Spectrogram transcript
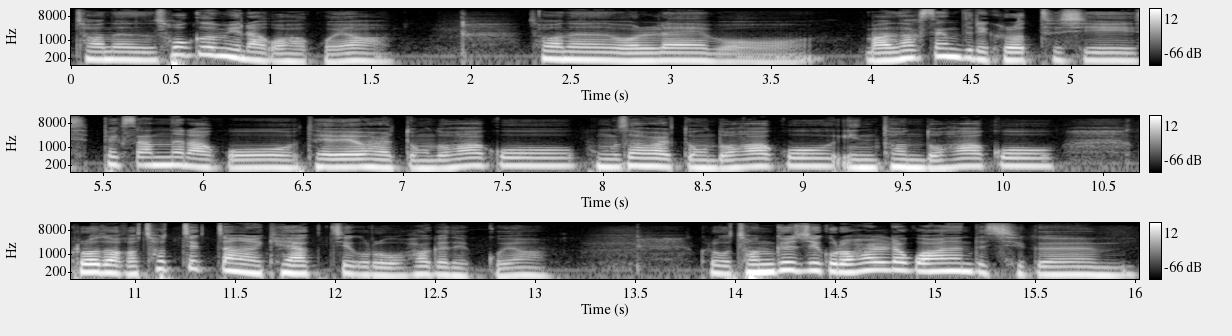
저는 소금이라고 하고요. 저는 원래 뭐 많은 학생들이 그렇듯이 스펙 쌓느라고 대외 활동도 하고 봉사 활동도 하고 인턴도 하고 그러다가 첫 직장을 계약직으로 하게 됐고요. 그리고 정규직으로 하려고 하는데 지금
